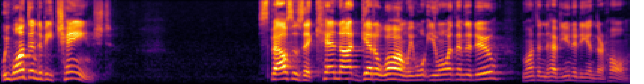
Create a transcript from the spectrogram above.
We want them to be changed. Spouses that cannot get along, we want, you want them to do? We want them to have unity in their home.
